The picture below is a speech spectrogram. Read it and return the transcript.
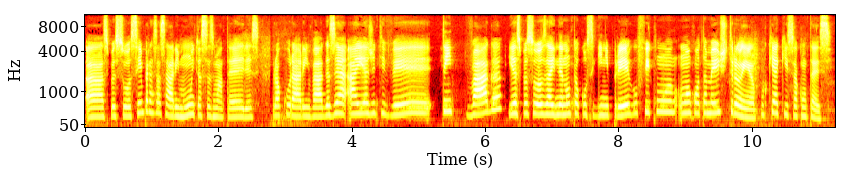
a, as pessoas sempre acessarem muito essas matérias, procurarem vagas, e aí a gente vê, tem vaga e as pessoas ainda não estão conseguindo emprego, fica uma, uma conta meio estranha. Por que aqui isso acontece?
